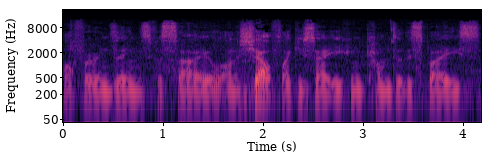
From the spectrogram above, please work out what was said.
offering zines for sale on a shelf. Like you say, you can come to this space,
